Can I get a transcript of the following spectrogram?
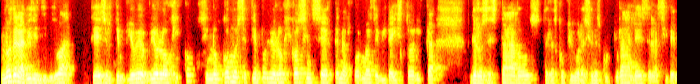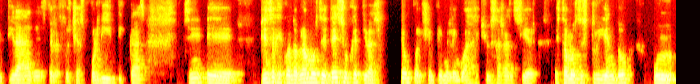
no de la vida individual, que es el tiempo biológico, sino cómo ese tiempo biológico se inserta en las formas de vida histórica de los estados, de las configuraciones culturales, de las identidades, de las luchas políticas. Eh, piensa que cuando hablamos de desubjetivación, por ejemplo, en el lenguaje que usa Rancière, estamos destruyendo un,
